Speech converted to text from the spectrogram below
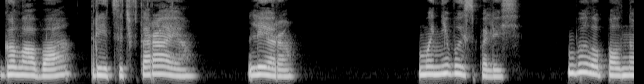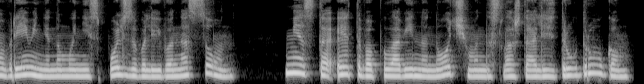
Голова 32. Лера. Мы не выспались. Было полно времени, но мы не использовали его на сон. Вместо этого половину ночи мы наслаждались друг другом,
